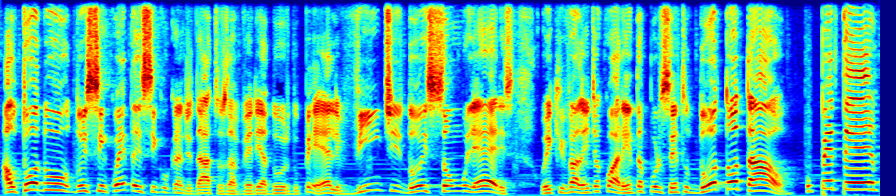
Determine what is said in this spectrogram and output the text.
Ao todo, dos 55 candidatos a vereador do PL, 22 são mulheres, o equivalente a 40% do total. O PT,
